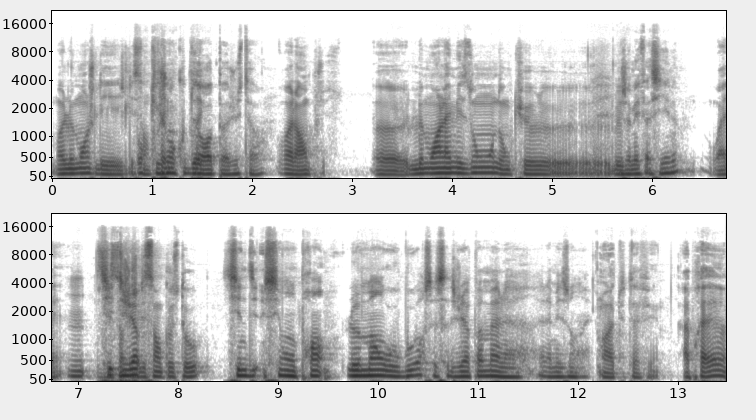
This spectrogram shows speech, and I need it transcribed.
moi, Le Mans, je les, je les sens en Coupe d'Europe euh, juste avant. Voilà, en plus. Euh, le Mans à la maison, donc euh, le, Jamais facile. ouais, Mm. je Si, les sens- je les sens costauds. Si, si on prend Le Mans ou Bourg, ça serait déjà pas mal à, à la maison. ouais. Ouais, tout à fait. Après, euh,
